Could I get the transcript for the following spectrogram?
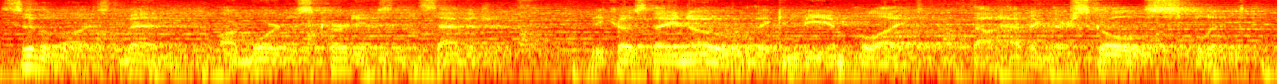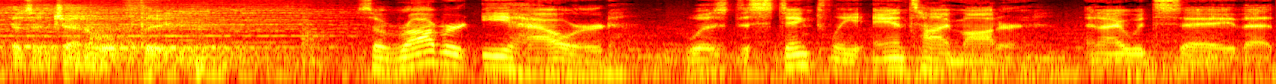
Civilized men are more discourteous than savages because they know they can be impolite without having their skulls split as a general thing. So, Robert E. Howard was distinctly anti modern, and I would say that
